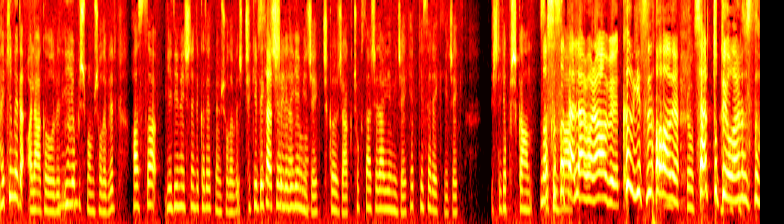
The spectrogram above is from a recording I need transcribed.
hekimle de alakalı olabilir. İyi Hı. yapışmamış olabilir. Hasta yediğine içine dikkat etmemiş olabilir. Çekirdek Sert şeyler şeyleri falan. yemeyecek, çıkaracak. Çok sert şeyler yemeyecek. Hep keserek yiyecek. İşte yapışkan Nasıl sakızlar. sateller var abi? Kır gitsin falan. Sert tutuyorlar nasıl?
